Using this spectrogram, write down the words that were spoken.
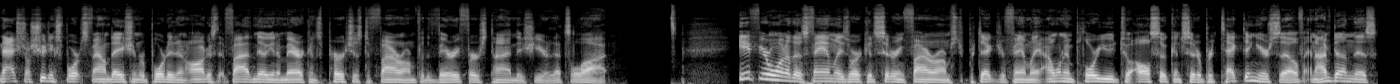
National Shooting Sports Foundation reported in August that 5 million Americans purchased a firearm for the very first time this year. That's a lot. If you're one of those families who are considering firearms to protect your family, I want to implore you to also consider protecting yourself. And I've done this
